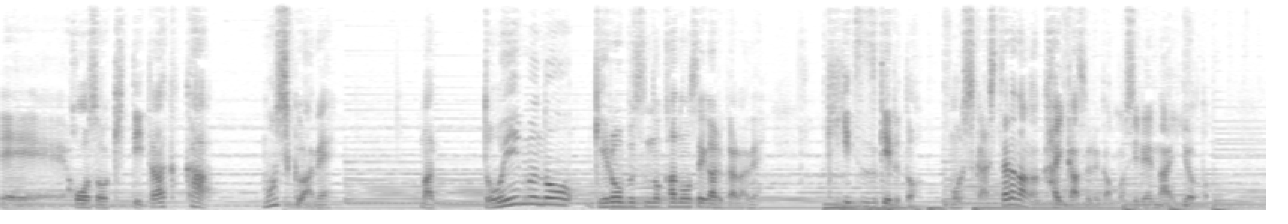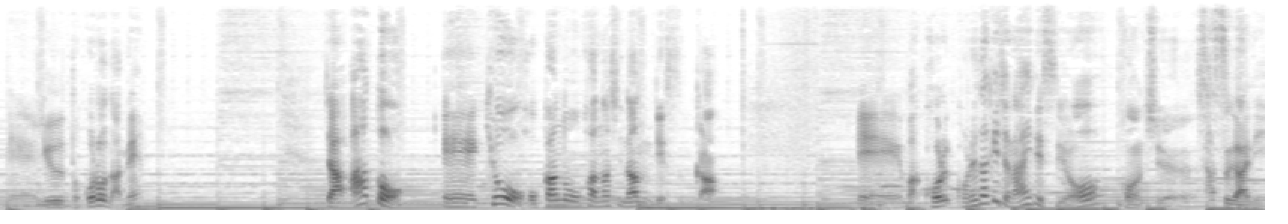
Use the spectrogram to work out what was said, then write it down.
えー、放送を切っていただくか、もしくはね、まあ、ド M のゲロブスの可能性があるからね、聞き続けると、もしかしたらなんか開花するかもしれないよと、ね、いうところだね。じゃあ、あと、えー、今日他のお話なんですが、えー、まあ、これ、これだけじゃないですよ。今週、さすがに。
